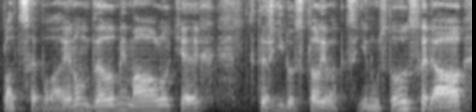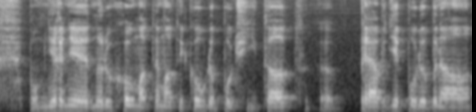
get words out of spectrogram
placebo. A jenom velmi málo těch, kteří dostali vakcínu. Z toho se dá poměrně jednoduchou matematikou dopočítat eh, pravděpodobná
